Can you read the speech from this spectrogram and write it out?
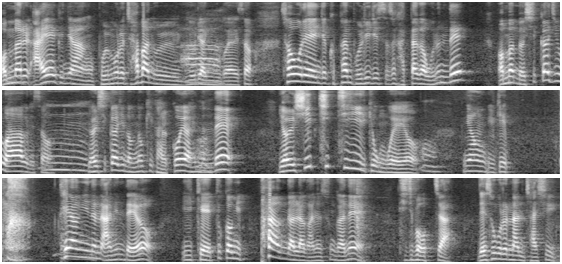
엄마를 아예 그냥 볼모로 잡아놓을 아. 요량인 거야. 그래서 서울에 이제 급한 볼 일이 있어서 갔다가 오는데 엄마 몇 시까지 와? 그래서 음. 10시까지 넉넉히 갈 거야 했는데 10시 TT 이렇게 온 거예요. 어. 그냥 이렇게 팍 태양이는 아닌데요. 이렇게 뚜껑이 팍 날아가는 순간에 뒤집어 엎자. 내 속으로 난 자식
